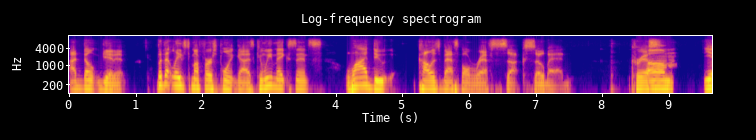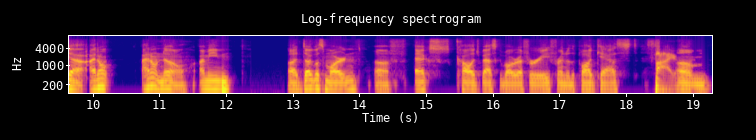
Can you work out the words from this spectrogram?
I don't get it. But that leads to my first point, guys. Can we make sense? Why do college basketball refs suck so bad? Chris? Um, yeah, I don't, I don't know. I mean, uh, Douglas Martin, uh, ex college basketball referee, friend of the podcast. fire. Um,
